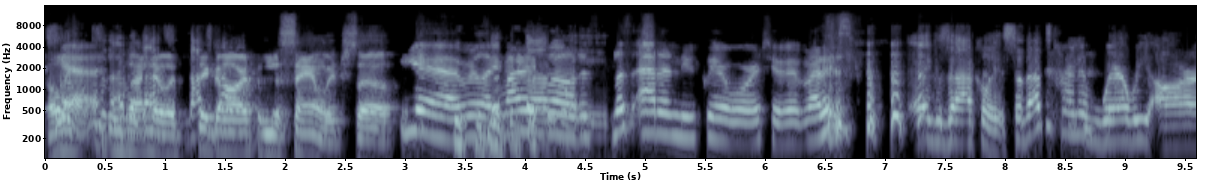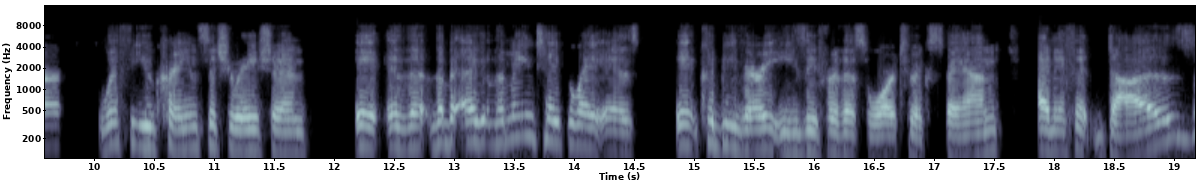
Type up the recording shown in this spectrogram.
So- Only Yeah. so people I mean, I know that's- is that's cigar from the sandwich. So Yeah, we're like, might as well just let's add a nuclear war to it. Might as exactly. So that's kind of where we are with the Ukraine situation. It, it- the, the the main takeaway is it could be very easy for this war to expand, and if it does,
